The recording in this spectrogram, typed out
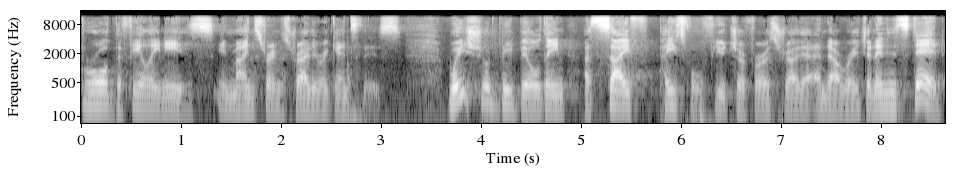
broad the feeling is in mainstream Australia against this. We should be building a safe, peaceful future for Australia and our region, and instead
